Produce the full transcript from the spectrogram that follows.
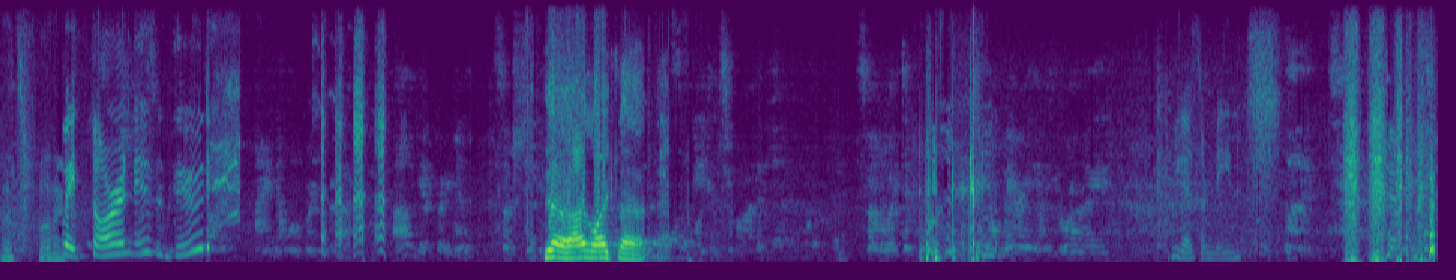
That's funny. Wait, Thorin is a dude? Yeah, I like that. You guys are mean.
